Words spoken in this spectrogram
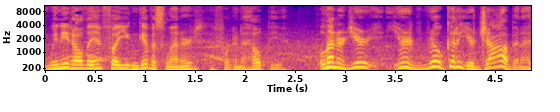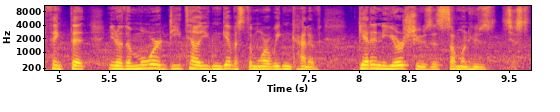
We need all the info you can give us, Leonard, if we're going to help you. Leonard, you're you're real good at your job, and I think that you know the more detail you can give us, the more we can kind of get into your shoes as someone who's just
